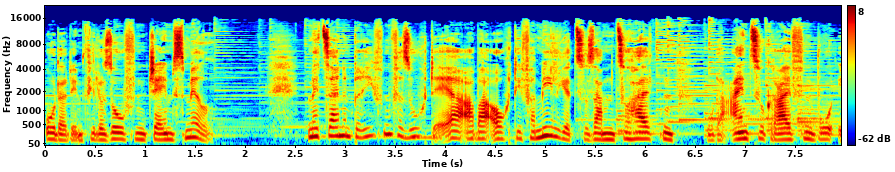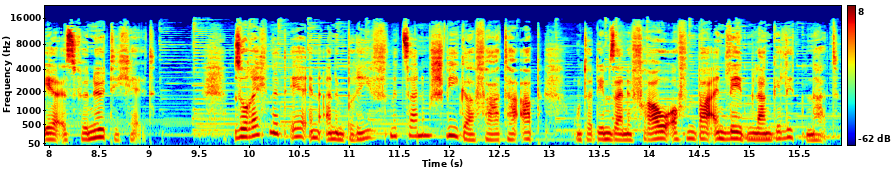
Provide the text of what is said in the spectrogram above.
oder dem Philosophen James Mill. Mit seinen Briefen versuchte er aber auch die Familie zusammenzuhalten oder einzugreifen, wo er es für nötig hält. So rechnet er in einem Brief mit seinem Schwiegervater ab, unter dem seine Frau offenbar ein Leben lang gelitten hat.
